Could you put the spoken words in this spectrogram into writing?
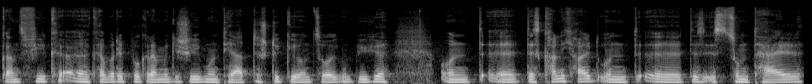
ganz viel äh, Kabarettprogramme geschrieben und Theaterstücke und Zeug und Bücher. Und äh, das kann ich halt und äh, das ist zum Teil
